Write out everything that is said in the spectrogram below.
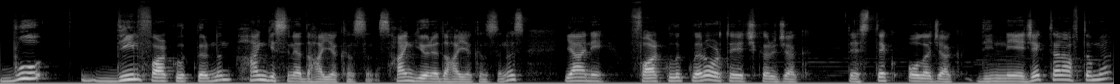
bu dil farklılıklarının hangisine daha yakınsınız? Hangi yöne daha yakınsınız? Yani farklılıkları ortaya çıkaracak, destek olacak, dinleyecek tarafta mı?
